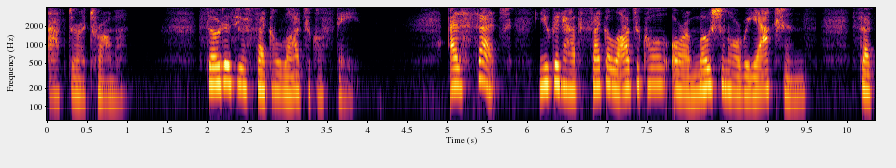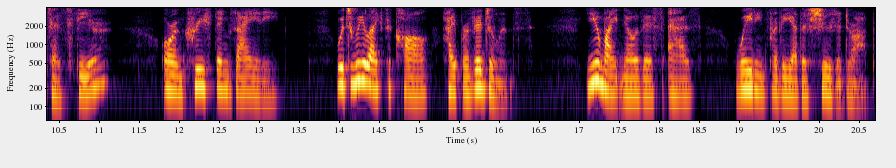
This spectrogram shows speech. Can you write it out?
after a trauma. So does your psychological state. As such, you can have psychological or emotional reactions such as fear or increased anxiety, which we like to call hypervigilance. You might know this as waiting for the other shoe to drop.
